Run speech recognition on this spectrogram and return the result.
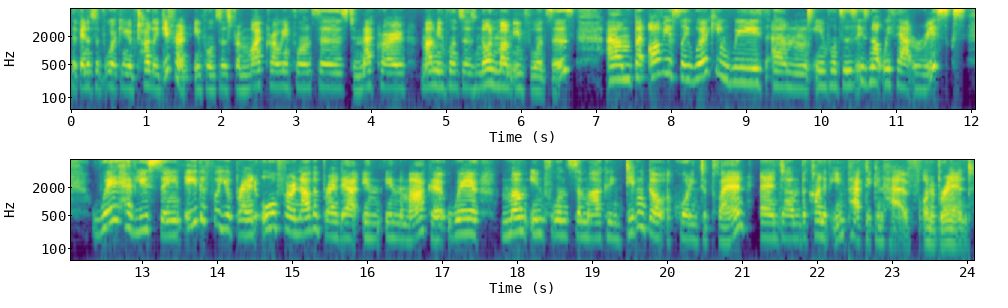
the benefits of working with totally different influencers, from micro influencers to macro mum influencers, non-mum influencers. Um, but obviously, working with um, influencers is not without risks. Where have you seen, either for your brand or for another brand out in in the market, where mum influencer marketing didn't go according to plan, and um, the kind of impact impact it can have on a brand?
